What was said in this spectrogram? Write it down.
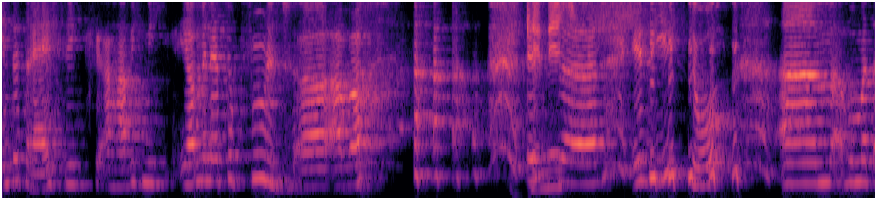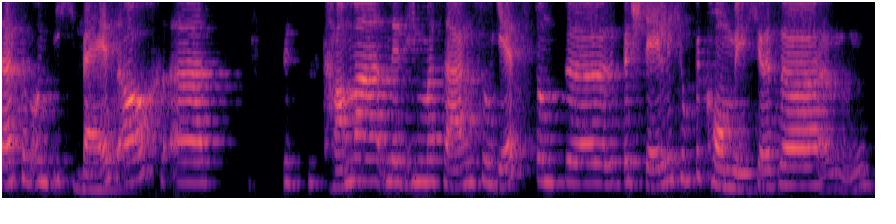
Ende 30, habe ich mich, ich habe mich nicht so gefühlt, äh, aber ich. Äh, es ist so, ähm, wo man dachte, und ich weiß auch, äh, das, das, kann man nicht immer sagen, so jetzt und äh, bestelle ich und bekomme ich. Also ähm,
